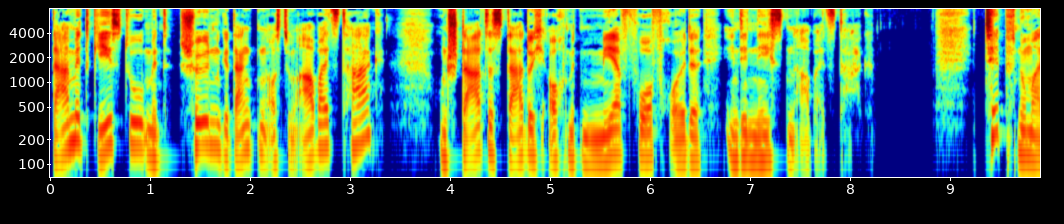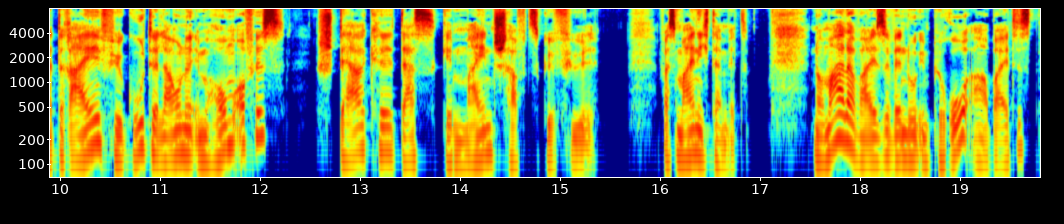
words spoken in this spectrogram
Damit gehst du mit schönen Gedanken aus dem Arbeitstag und startest dadurch auch mit mehr Vorfreude in den nächsten Arbeitstag. Tipp Nummer drei für gute Laune im Homeoffice. Stärke das Gemeinschaftsgefühl. Was meine ich damit? Normalerweise, wenn du im Büro arbeitest,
